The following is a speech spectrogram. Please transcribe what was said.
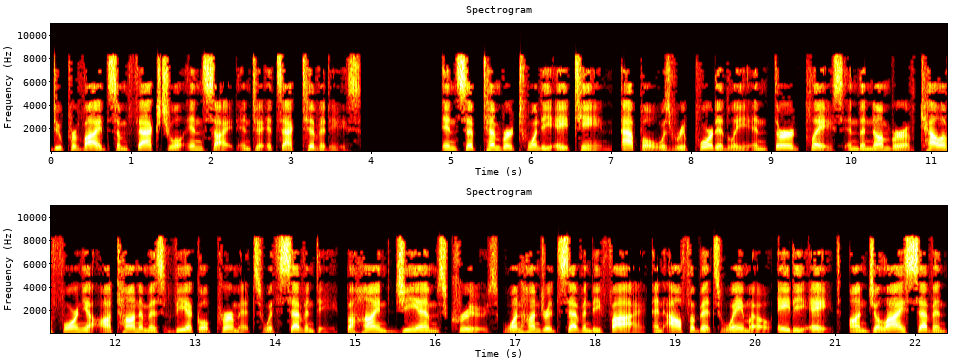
do provide some factual insight into its activities. In September 2018, Apple was reportedly in third place in the number of California autonomous vehicle permits with 70, behind GM's Cruise 175 and Alphabet's Waymo 88. On July 7,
